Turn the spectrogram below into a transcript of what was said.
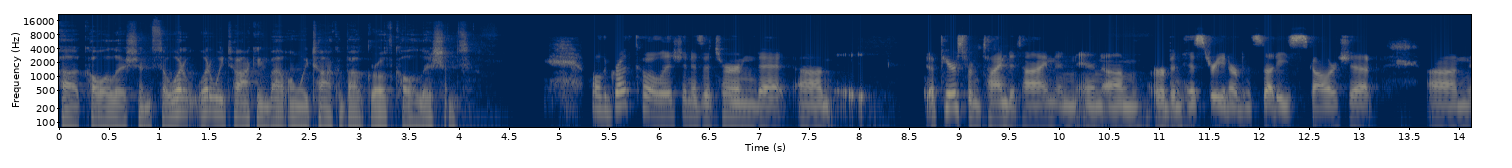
uh, coalition. So what what are we talking about when we talk about growth coalitions? Well, the growth coalition is a term that um, it appears from time to time in, in um, urban history and urban studies scholarship. Um,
